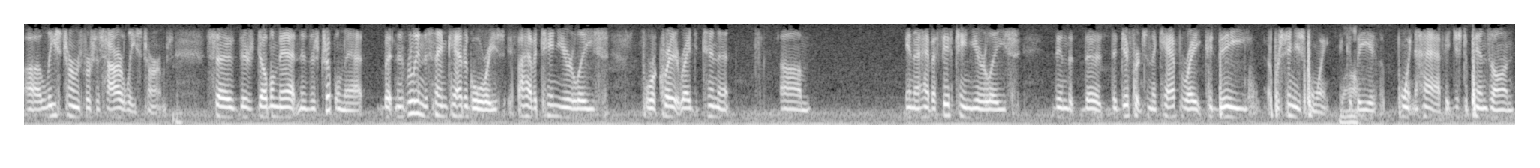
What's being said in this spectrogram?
uh, lease terms versus higher lease terms. So there's double net and then there's triple net but really in the same categories. If I have a 10 year lease for a credit rated tenant, um, and I have a 15 year lease, then the, the the difference in the cap rate could be a percentage point. It wow. could be a point and a half. It just depends on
